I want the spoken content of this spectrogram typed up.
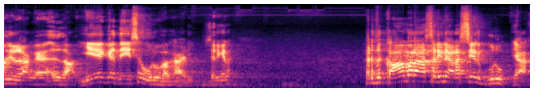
சொல்லிடுறாங்க. அதுதான். ஏகதேச உருவக அடி சரிங்களா? அடுத்து காமராசரின் அரசியல் குரு. யார்?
